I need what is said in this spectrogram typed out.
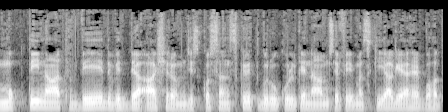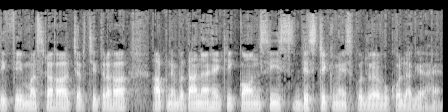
Muktinath Ved Vidya Ashram जिसको संस्कृत गुरुकुल के नाम से फ़ेमस किया गया है बहुत ही फ़ेमस रहा चर्चित रहा। आपने बताना है कि कौन सी डिस्ट्रिक्ट में इसको जो है वो खोला गया है।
